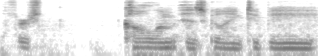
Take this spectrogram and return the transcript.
the first column is going to be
